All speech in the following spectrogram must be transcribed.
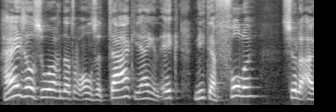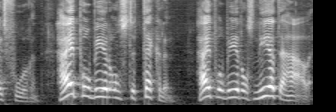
Hij zal zorgen dat we onze taak, jij en ik, niet ten volle zullen uitvoeren. Hij probeert ons te tackelen. Hij probeert ons neer te halen.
